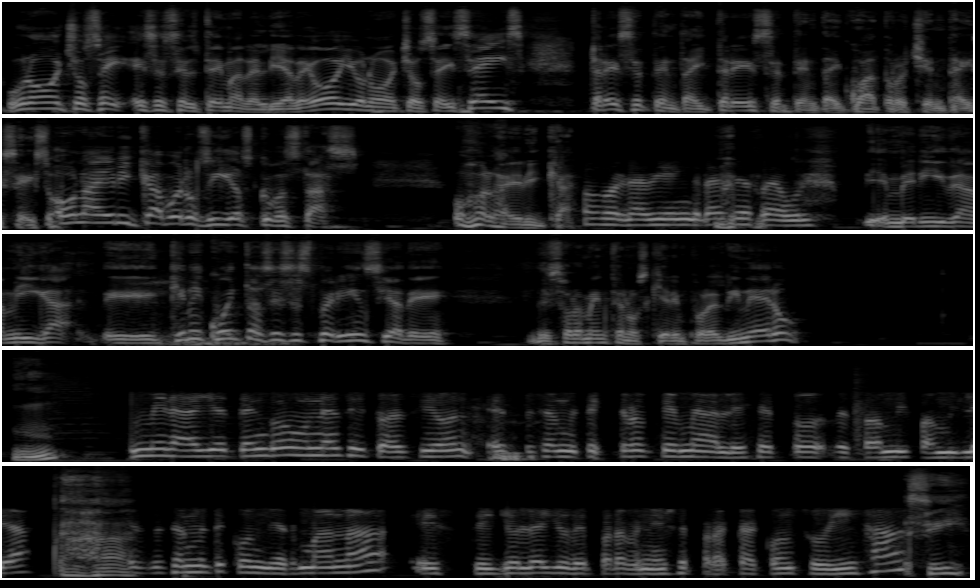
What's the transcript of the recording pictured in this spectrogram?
186, ese es el tema del día de hoy. 1866-373-7486. Hola Erika, buenos días, ¿cómo estás? Hola Erika, Hola, bien, gracias Raúl. bienvenida amiga. Eh, ¿Qué me cuentas de esa experiencia de, de solamente nos quieren por el dinero? ¿Mm? Mira, yo tengo una situación, especialmente creo que me alejé to- de toda mi familia, Ajá, especialmente con mi hermana. Este, yo le ayudé para venirse para acá con su hija sí,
